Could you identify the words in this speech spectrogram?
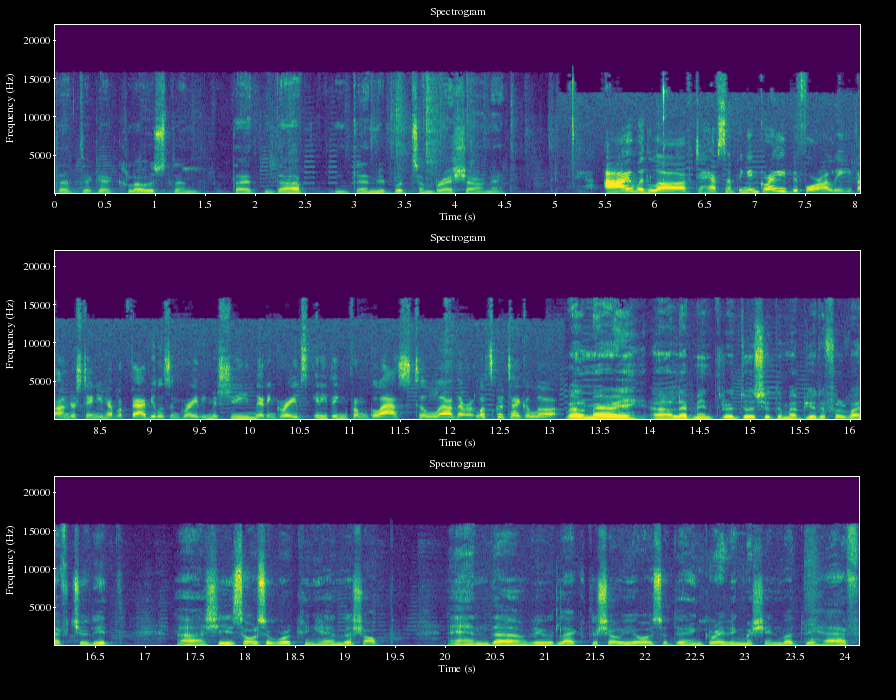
That they get closed and tightened up and then we put some pressure on it. I would love to have something engraved before I leave. I understand you have a fabulous engraving machine that engraves anything from glass to leather. Let's go take a look. Well, Mary, uh, let me introduce you to my beautiful wife, Judith. Uh, she is also working here in the shop. And uh, we would like to show you also the engraving machine what we have.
